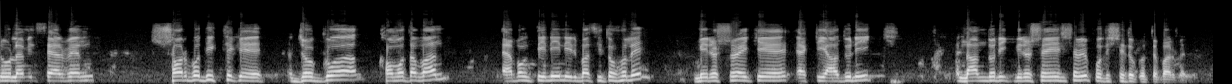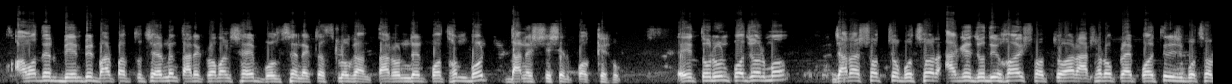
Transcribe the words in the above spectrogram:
নুরুল আমিন চেয়ারম্যান সর্বদিক থেকে যোগ্য, ক্ষমতাবান এবং তিনি নির্বাচিত হলে মিরসরাইকে একটি আধুনিক, নান্দনিক মিরসরাই হিসেবে প্রতিষ্ঠিত করতে পারবেন। আমাদের বিএনপির ভারপ্রাপ্ত চেয়ারম্যান তারেক রহমান সাহেব বলছেন একটা স্লোগান তারুণ্যের প্রথম ভোট দানের শেষের পক্ষে হোক। এই তরুণ প্রজন্ম, যারা সতেরো বছর আগে যদি হয়, সতেরো আর আঠারো প্রায় পঁয়ত্রিশ বছর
